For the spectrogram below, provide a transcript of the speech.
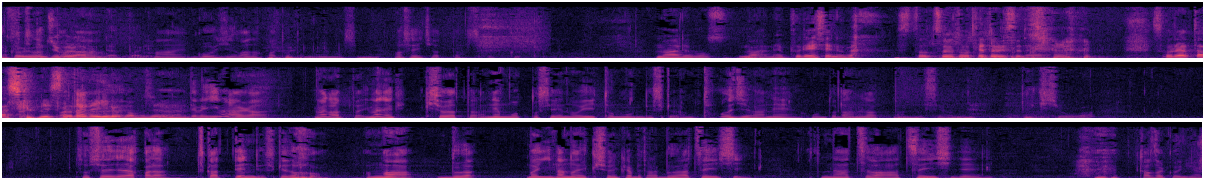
あそう40ぐらいあるんだやっぱりはい。50はなかったと思いますね。忘れちゃった、すごく。まあでも、まあね、プレイしてるのが スト2とテトリスだよ。それは確かにそれでいいのかもしれない。うんでも今が今だったら、今の液晶だったらね、もっと性能いいと思うんですけど、当時はね、本当ダメだったんですよね、液晶が。そう、それでだから使ってんですけど、まあ、ぶわまあ、今の液晶に比べたら分厚いし、あと夏は暑いしで、家族には。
